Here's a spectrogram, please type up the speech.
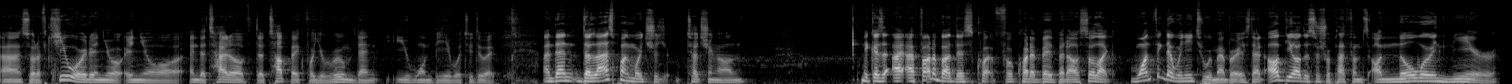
uh, sort of keyword in your in your in the title of the topic for your room, then you won't be able to do it. And then the last point we're ch- touching on, because I, I thought about this quite, for quite a bit, but also like one thing that we need to remember is that all the other social platforms are nowhere near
